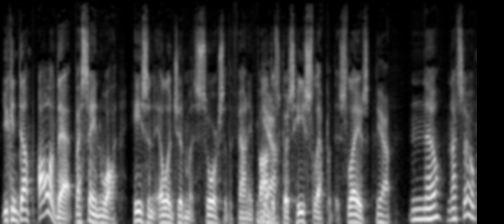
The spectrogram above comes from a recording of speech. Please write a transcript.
you can dump all of that by saying, well, he's an illegitimate source of the founding fathers Yeah. because he slept with the slaves. yeah. No, not so.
